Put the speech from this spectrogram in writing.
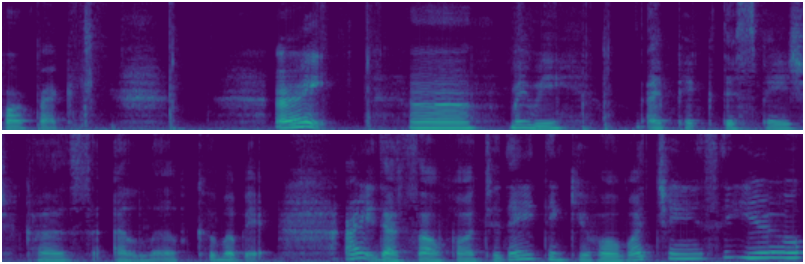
perfect. All right. Uh, maybe I picked this page because I love Kuma Bear. Alright, that's all for today. Thank you for watching. See you.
